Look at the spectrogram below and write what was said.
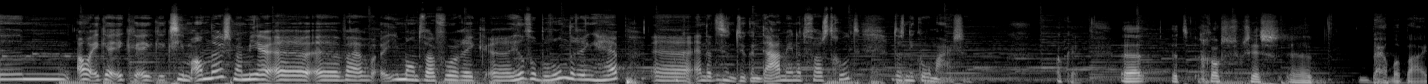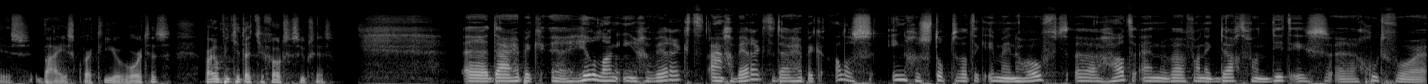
Um, oh, ik, ik, ik, ik, zie hem anders, maar meer uh, uh, waar, iemand waarvoor ik uh, heel veel bewondering heb. Okay. En dat is natuurlijk een dame in het vastgoed. Dat is Nicole Maarsen. Oké. Okay. het grootste succes bij Bias, Bias kwartier wordt het. Waarom vind je dat je grootste succes? Uh, daar heb ik uh, heel lang in gewerkt, aan gewerkt. Daar heb ik alles ingestopt wat ik in mijn hoofd uh, had en waarvan ik dacht van dit is goed voor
